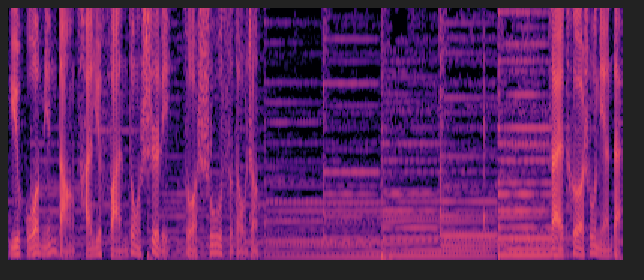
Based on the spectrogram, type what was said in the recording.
与国民党残余反动势力做殊死斗争。在特殊年代，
